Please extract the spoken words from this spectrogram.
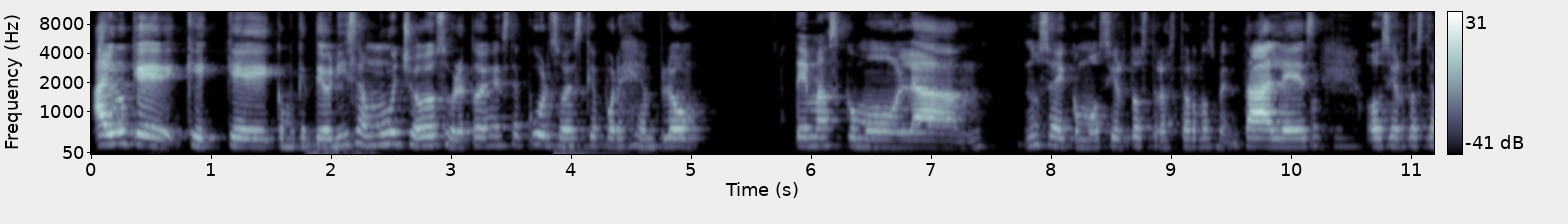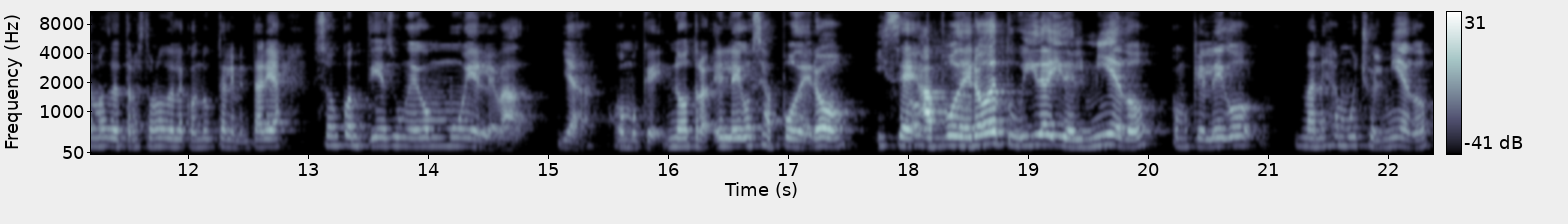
algo que, que, que como que teorizan mucho, sobre todo en este curso, es que, por ejemplo, temas como la, no sé, como ciertos trastornos mentales o ciertos temas de trastornos de la conducta alimentaria son cuando tienes un ego muy elevado. Ya, como que no el ego se apoderó y se apoderó de tu vida y del miedo, como que el ego maneja mucho el miedo,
